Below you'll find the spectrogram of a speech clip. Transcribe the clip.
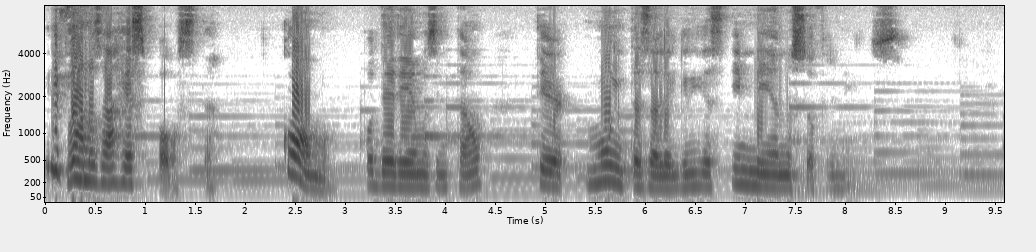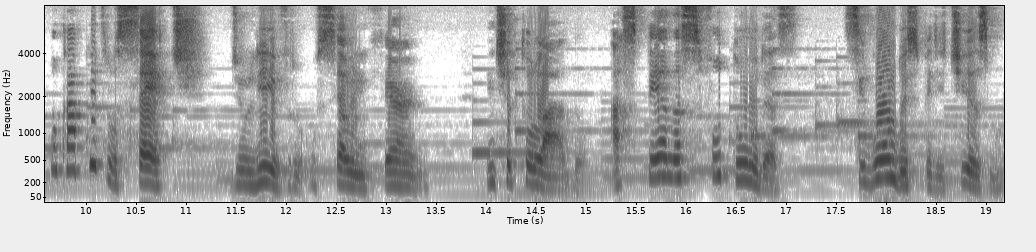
E vamos à resposta. Como poderemos então ter muitas alegrias e menos sofrimentos. No capítulo 7 de o livro O Céu e o Inferno, intitulado As Penas Futuras, segundo o Espiritismo,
